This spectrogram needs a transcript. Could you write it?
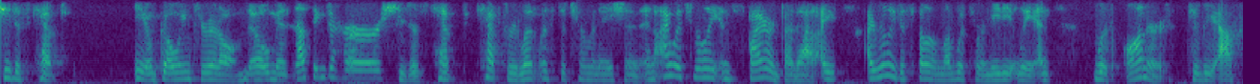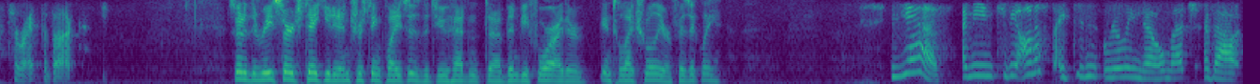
she just kept, you know, going through it all. No meant nothing to her. She just kept, kept relentless determination. And I was really inspired by that. I, I really just fell in love with her immediately and was honored to be asked to write the book. So, did the research take you to interesting places that you hadn't uh, been before, either intellectually or physically? Yes. I mean, to be honest, I didn't really know much about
